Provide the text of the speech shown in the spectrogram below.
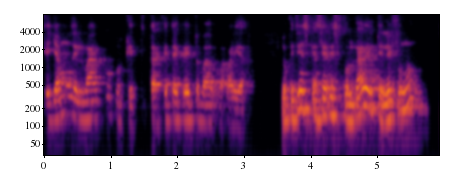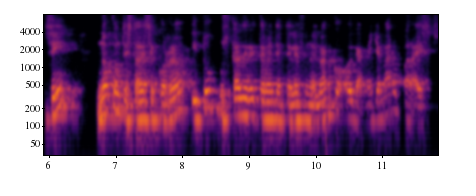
te llamo del banco porque tu tarjeta de crédito va, a validar. Lo que tienes que hacer es colgar el teléfono, ¿sí? No contestar ese correo y tú buscar directamente el teléfono del banco, oiga, me llamaron para esto,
